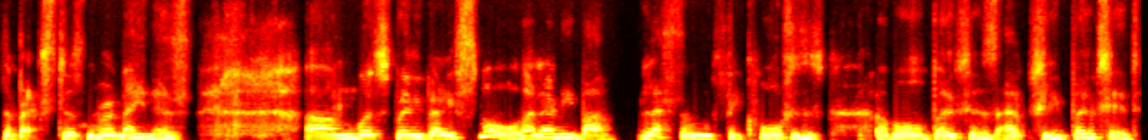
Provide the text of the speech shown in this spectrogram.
the Brexiters and the Remainers um, was really very small, and only about less than three quarters of all voters actually voted.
